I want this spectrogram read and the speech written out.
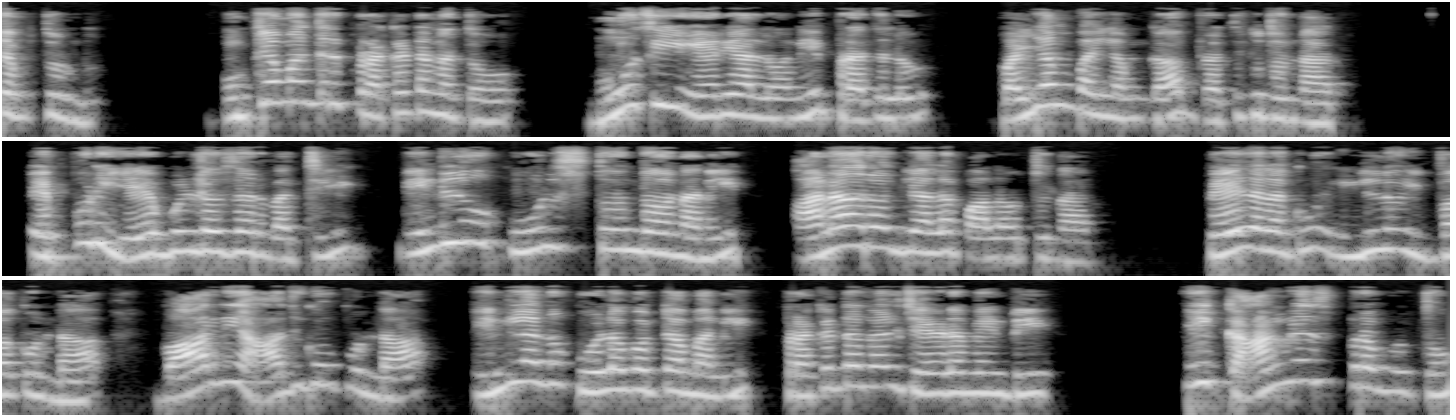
చెబుతుండు ముఖ్యమంత్రి ప్రకటనతో మూసీ ఏరియాలోని ప్రజలు భయం భయంగా బ్రతుకుతున్నారు. ఎప్పుడు ఏ బుల్డోజర్ వచ్చి ఇండ్లు కూల్స్తుందోనని అనారోగ్యాల పాలవుతున్నారు. పేదలకు ఇండ్లు ఇవ్వకుండా, వారిని ఆదుకోకుండా ఇండ్లను కూలగొట్టామని ప్రకటనలు చేయడమేంటి? ఈ కాంగ్రెస్ ప్రభుత్వం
